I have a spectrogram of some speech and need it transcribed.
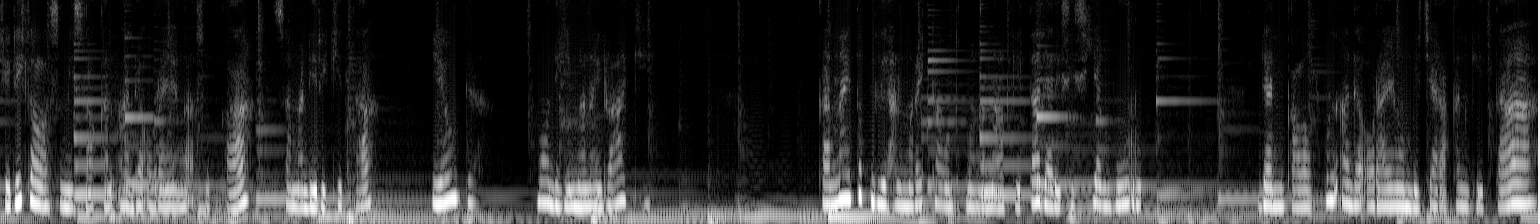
Jadi kalau semisalkan ada orang yang gak suka sama diri kita, ya udah, mau digimana lagi? Karena itu pilihan mereka untuk mengenal kita dari sisi yang buruk. Dan kalaupun ada orang yang membicarakan kita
